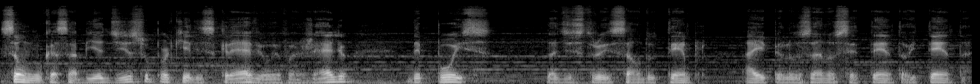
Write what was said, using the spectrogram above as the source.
São Lucas sabia disso porque ele escreve o Evangelho depois da destruição do templo, aí pelos anos 70, 80.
